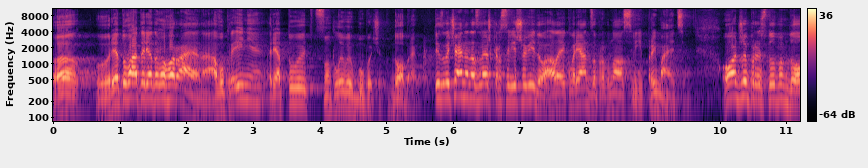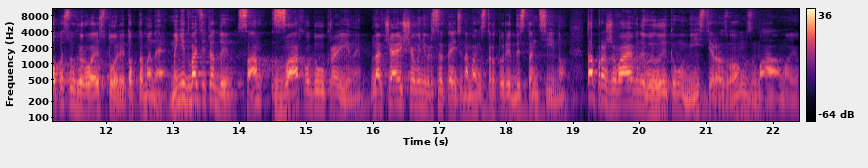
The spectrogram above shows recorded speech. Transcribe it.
Е, рятувати рядового Райана, а в Україні рятують цнотливих бубочок. Добре. Ти, звичайно, назвеш красивіше відео, але як варіант запропонував свій. Приймається. Отже, приступимо до опису героя історії, тобто мене. Мені 21, сам з заходу України, навчаю ще в університеті на магістратурі дистанційно та проживаю в невеликому місті разом з мамою.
